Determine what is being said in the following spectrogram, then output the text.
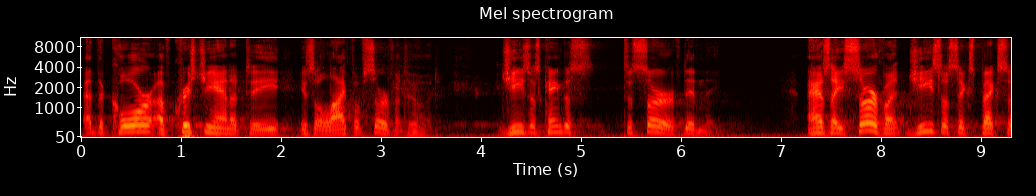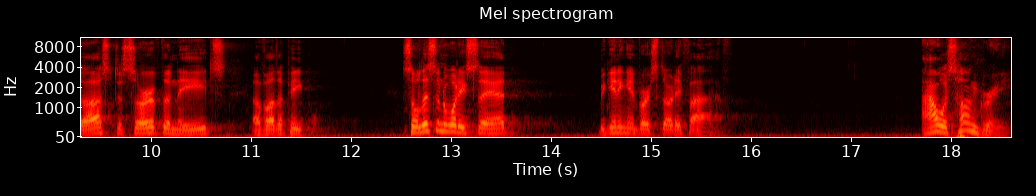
At the core of Christianity is a life of servanthood. Jesus came to, to serve, didn't he? As a servant, Jesus expects us to serve the needs of other people. So listen to what he said, beginning in verse 35. I was hungry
